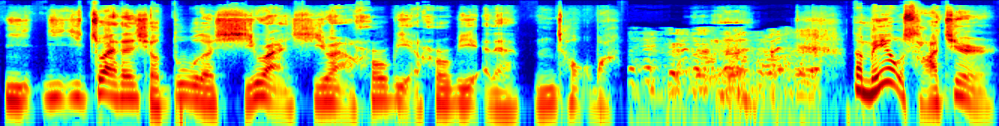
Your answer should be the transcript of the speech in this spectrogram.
你你一拽他小肚子，洗软洗软，齁瘪齁瘪的，你瞅吧，那没有啥劲儿。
